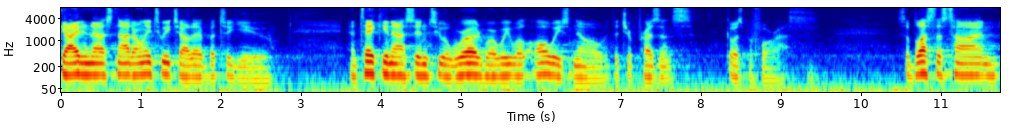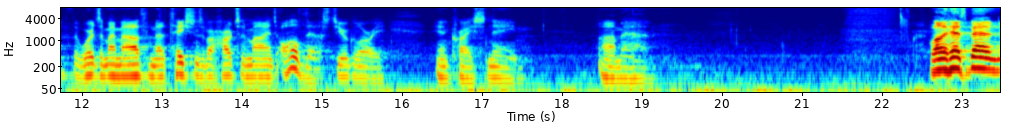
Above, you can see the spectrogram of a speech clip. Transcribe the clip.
guiding us not only to each other but to you. And taking us into a world where we will always know that your presence goes before us. So bless this time, the words of my mouth, the meditations of our hearts and minds, all of this to your glory in Christ's name. Amen. Well, it has been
